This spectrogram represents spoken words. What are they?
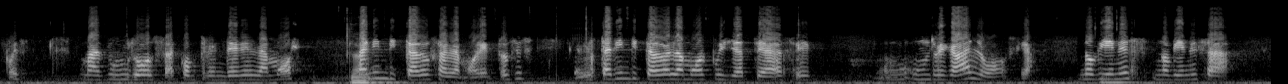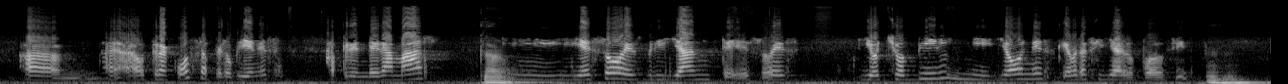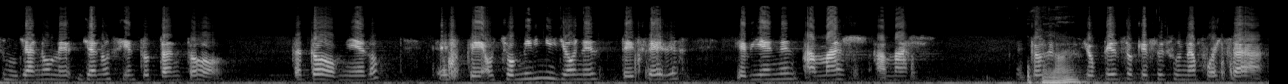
pues maduros a comprender el amor. Están invitados al amor. Entonces, el estar invitado al amor pues ya te hace un, regalo, o sea, no vienes no vienes a, a, otra cosa, pero vienes a aprender a amar. Y, eso es brillante, eso es y ocho mil millones que ahora sí ya lo puedo decir ya no me ya no siento tanto tanto miedo este, 8 mil millones de seres que vienen a más, a más. Entonces yo pienso que eso es una fuerza,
